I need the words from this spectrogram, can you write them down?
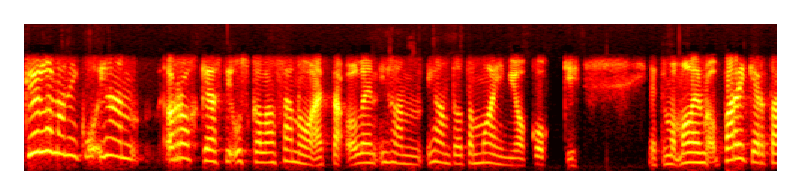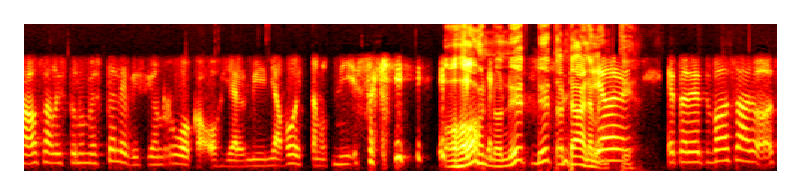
Kyllä mä niin kuin ihan rohkeasti uskallan sanoa, että olen ihan, ihan tuota mainio kokki että mä, mä olen pari kertaa osallistunut myös television ruokaohjelmiin ja voittanut niissäkin. Oho, no nyt, nyt on dynamiittia. Että nyt mä oon saanut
